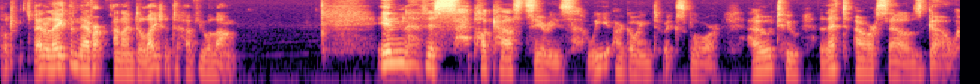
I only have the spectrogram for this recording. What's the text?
But it's better late than never, and I'm delighted to have you along. In this podcast series, we are going to explore how to let ourselves go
